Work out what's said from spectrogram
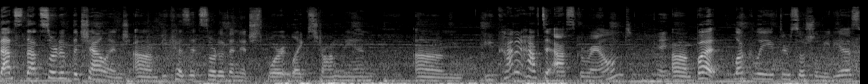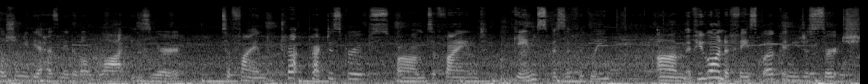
that's that's sort of the challenge um, because it's sort of a niche sport like strongman. Um, you kind of have to ask around, okay. um, but luckily through social media, social media has made it a lot easier to find tra- practice groups, um, to find games specifically. Um, if you go onto Facebook and you just search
